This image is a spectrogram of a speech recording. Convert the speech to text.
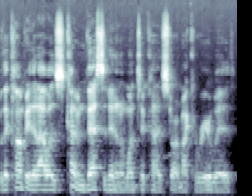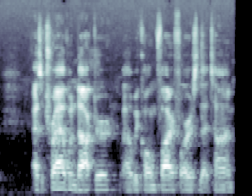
with a company that I was kind of invested in and I wanted to kind of start my career with. As a traveling doctor, uh, we call them firefighters at that time.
